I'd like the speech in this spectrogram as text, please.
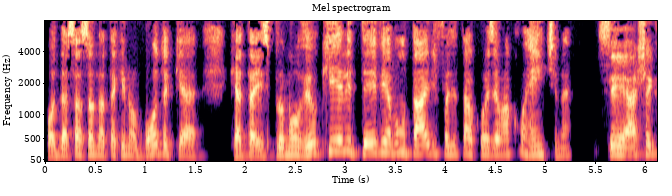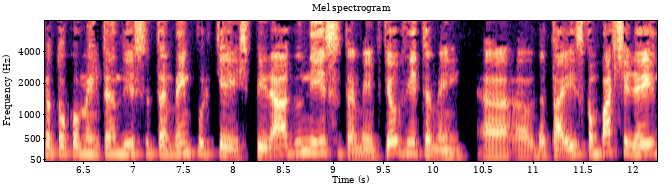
ou dessa ação da Tecnoponta que a, que a Thaís promoveu, que ele teve a vontade de fazer tal coisa. É uma corrente, né? Você acha que eu estou comentando isso também porque inspirado nisso também, porque eu vi também a, a da Thaís, compartilhei,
